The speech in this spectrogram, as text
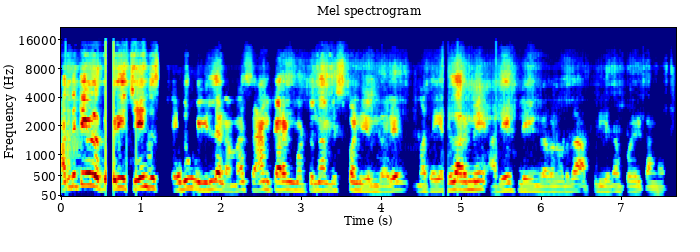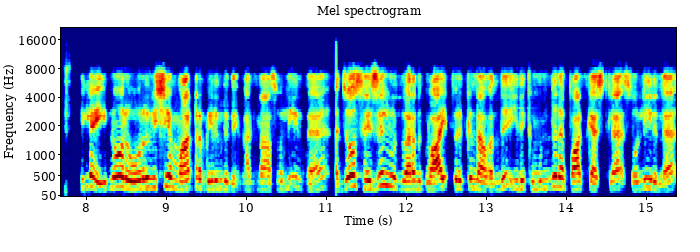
அந்த டீம்ல பெரிய சேஞ்சஸ் எதுவும் இல்ல நம்ம. சாம் கரண்ட் மட்டும் தான் மிஸ் பண்ணி இருந்தாரு மத்த எல்லாருமே அதே பிளேயிங் லெவனோட தான் அப்படியே தான் போயிருக்காங்க. இல்ல இன்னொரு ஒரு விஷயம் மாற்றம் இருந்தது. அது நான் சொல்லியிருந்தேன். ஜோஸ் ஹெசல்வுட் வரதுக்கு வாய்ப்பு இருக்குன்னு நான் வந்து இதுக்கு முந்தின பாட்காஸ்ட்ல சொல்லியிருந்தேன்.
